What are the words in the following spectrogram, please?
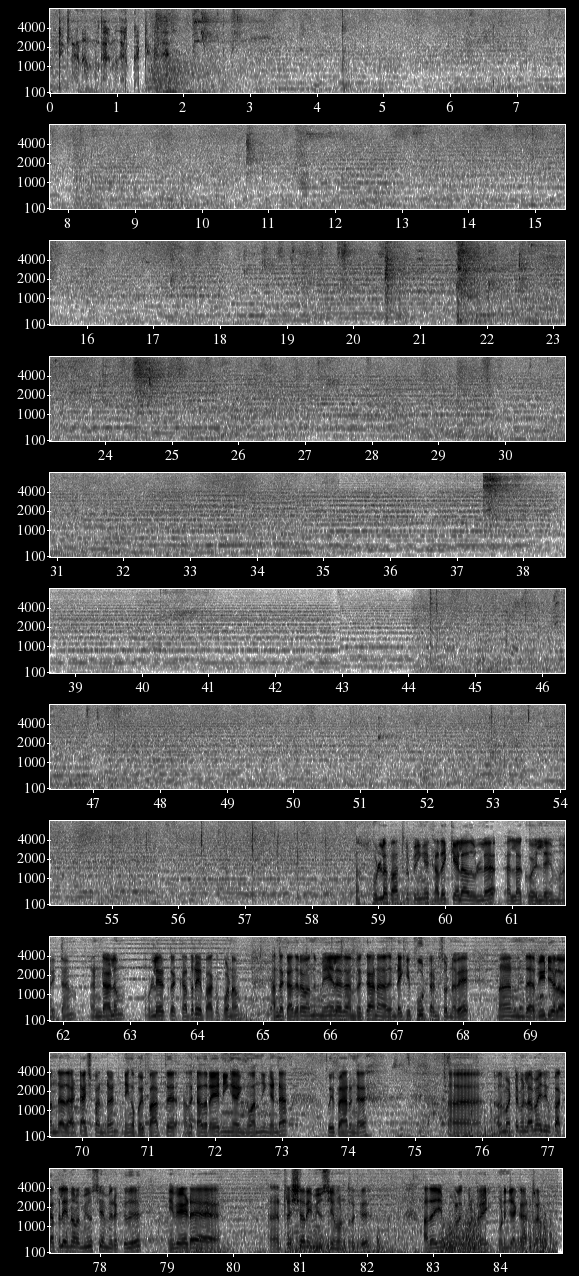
உள்ளே பார்த்துருப்பீங்க கதை கேளாத உள்ள எல்லா கோயில்லையும் மாறித்தான். ரெண்டாலும் உள்ளே இருக்கிற கதிரையை பார்க்க போனோம். அந்த கதிரை வந்து மேலே தான் இருக்கா. நான் அது இன்றைக்கு பூட்டேன்னு சொன்னவே. நான் இந்த வீடியோவில் வந்து அதை அட்டாச் பண்ணுறேன் நீங்கள் போய் பார்த்து அந்த கதிரையை நீங்கள் இங்கே வந்தீங்கன்னா போய் பாருங்கள் அது மட்டும் இல்லாமல் இதுக்கு பக்கத்தில் இன்னொரு மியூசியம் இருக்குது. இவையோட ட்ரெஷரி மியூசியம் ஒன்று இருக்குது அதையும் உங்களுக்கு கொண்டு போய் முடிஞ்சால் காட்டுறேன்.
